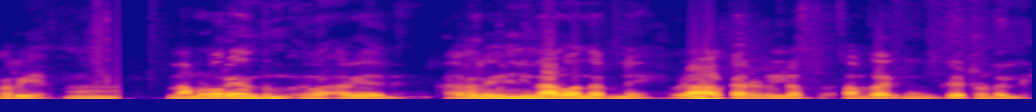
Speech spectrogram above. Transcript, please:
അറിയാം. നമ്മൾ പറയാൻ എന്തും അറിയാതെ കാരണം കുഞ്ഞിനാൾ വന്നിട്ടുണ്ടേ ഇവിടെ ആൾക്കാരെല്ലാം സംസാരിക്കും കേട്ടോണ്ടല്ലേ?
